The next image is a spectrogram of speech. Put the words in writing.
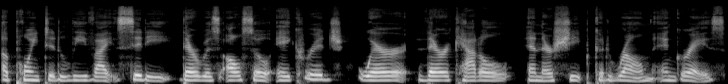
appointed Levite city there was also acreage where their cattle and their sheep could roam and graze.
